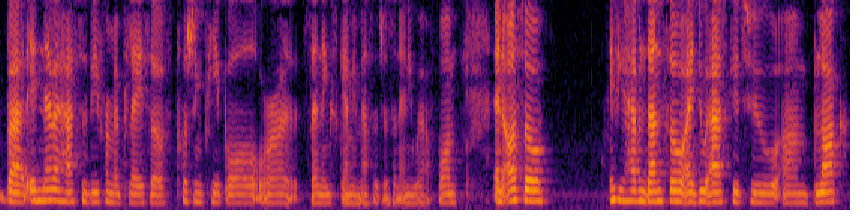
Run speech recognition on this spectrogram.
but it never has to be from a place of pushing people or sending scammy messages in any way or form and also if you haven't done so i do ask you to um, block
